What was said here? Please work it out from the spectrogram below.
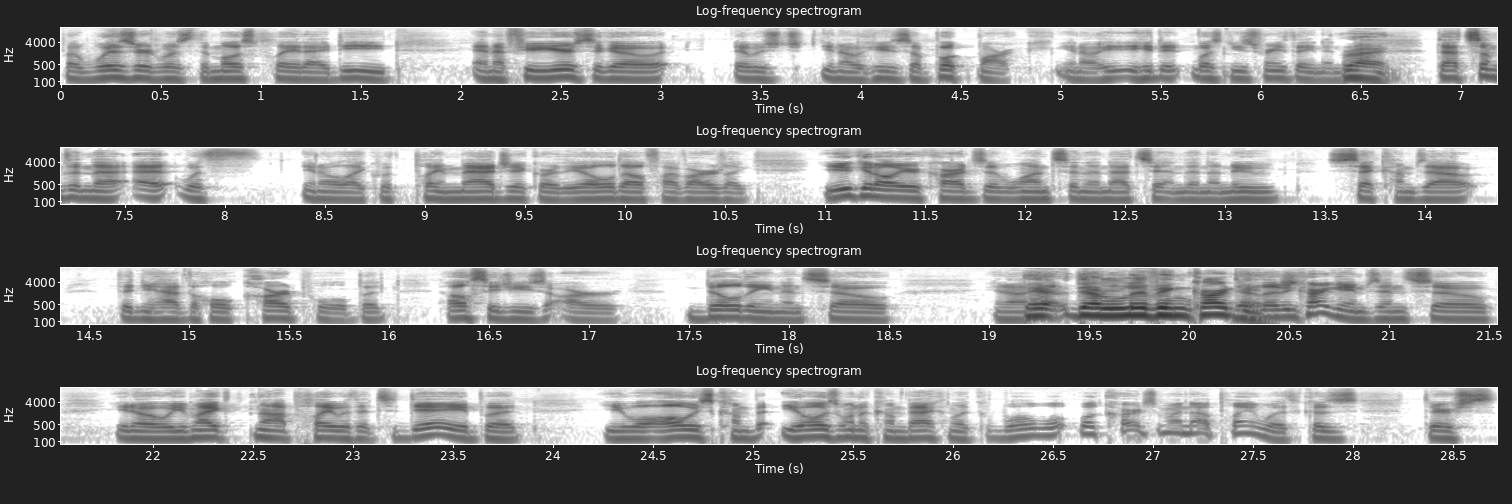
but Wizard was the most played ID. And a few years ago, it was you know he's a bookmark. You know he, he didn't, wasn't used for anything. And right. that's something that uh, with you know like with playing Magic or the old L5R, like you get all your cards at once and then that's it. And then a new set comes out, then you have the whole card pool. But LCGs are building, and so you know They're they're living card they're games. living card games, and so you know you might not play with it today, but you will always come back. You always want to come back and like, well, what, what cards am I not playing with? Because there's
